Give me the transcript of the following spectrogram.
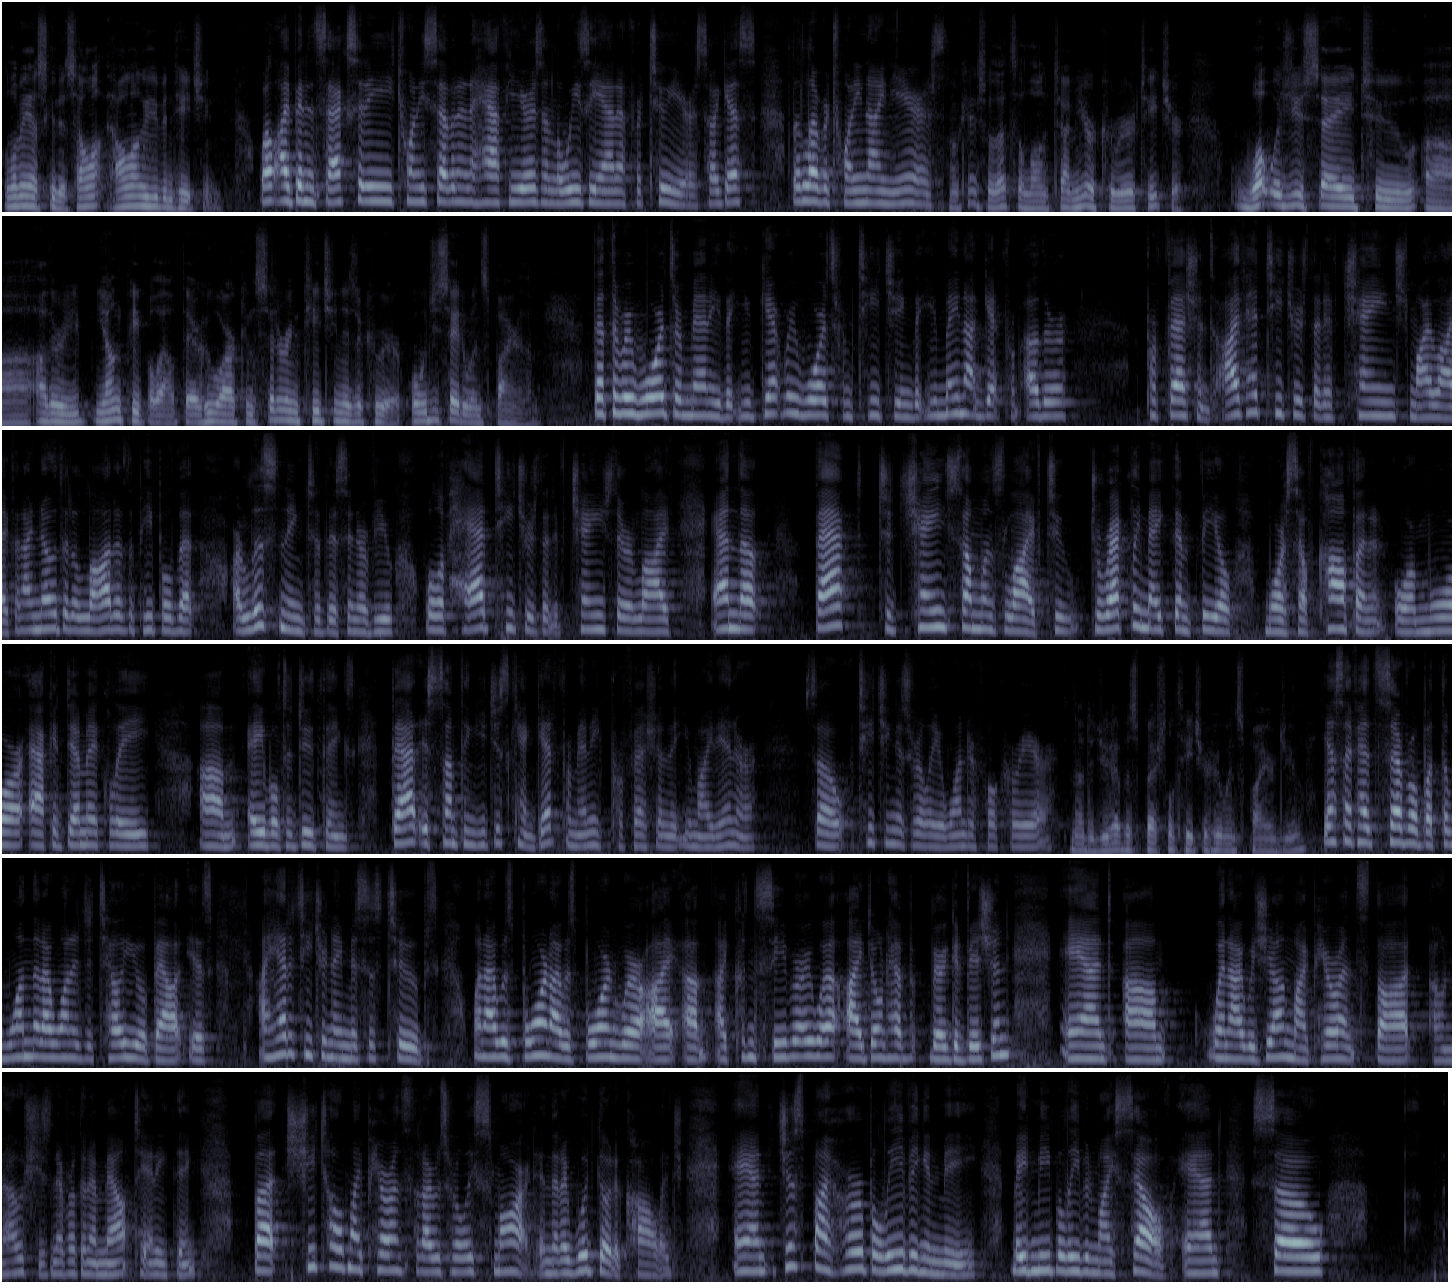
Well, let me ask you this. How long, how long have you been teaching? Well, I've been in Sac City 27 and a half years and Louisiana for two years, so I guess a little over 29 years. Okay, so that's a long time. You're a career teacher. What would you say to uh, other young people out there who are considering teaching as a career? What would you say to inspire them? That the rewards are many, that you get rewards from teaching that you may not get from other professions. I've had teachers that have changed my life, and I know that a lot of the people that are listening to this interview will have had teachers that have changed their life, and the fact to change someone's life, to directly make them feel more self-confident or more academically um, able to do things, that is something you just can't get from any profession that you might enter. So teaching is really a wonderful career. Now, did you have a special teacher who inspired you? Yes, I've had several, but the one that I wanted to tell you about is I had a teacher named Mrs. Tubes. When I was born, I was born where I, um, I couldn't see very well. I don't have very good vision. And um, when I was young, my parents thought, oh no, she's never going to amount to anything. But she told my parents that I was really smart and that I would go to college. And just by her believing in me made me believe in myself. And so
